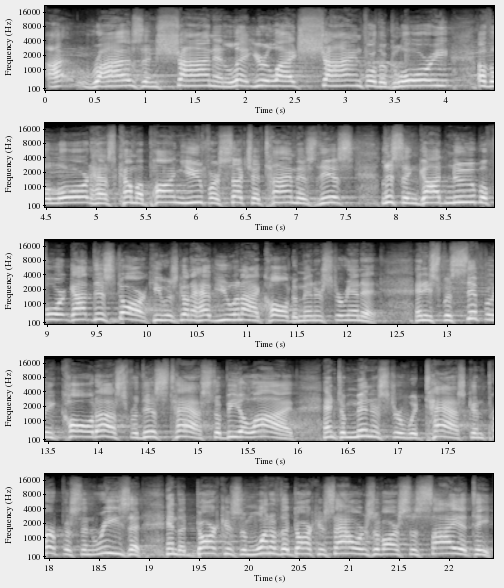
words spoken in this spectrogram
rise and shine and let your light shine for the glory of the Lord has come upon you for such a time as this. Listen, God knew before it got this dark, He was going to have you and I called to minister in it. And He specifically called us for this task to be alive and to minister with task and purpose and reason in the darkest and one of the darkest hours of our society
